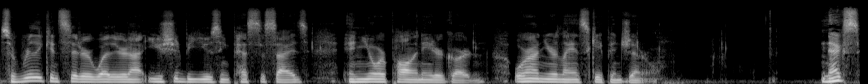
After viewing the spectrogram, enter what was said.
So, really consider whether or not you should be using pesticides in your pollinator garden or on your landscape in general. Next,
